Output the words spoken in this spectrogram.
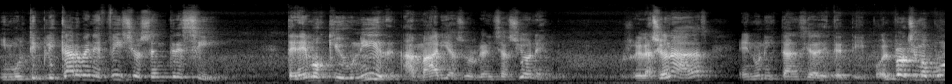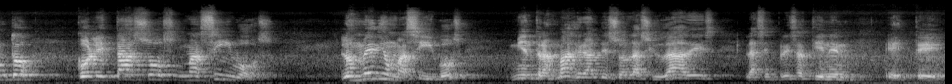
y multiplicar beneficios entre sí. Tenemos que unir a varias organizaciones relacionadas en una instancia de este tipo. El próximo punto, coletazos masivos. Los medios masivos, mientras más grandes son las ciudades, las empresas tienen este,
